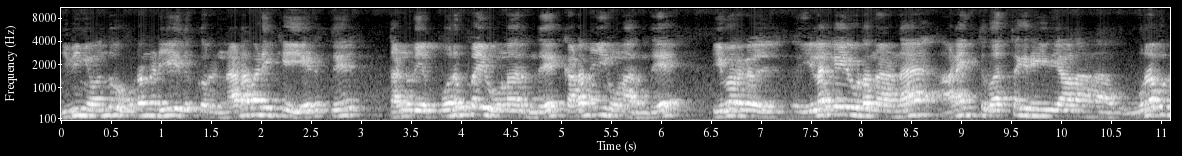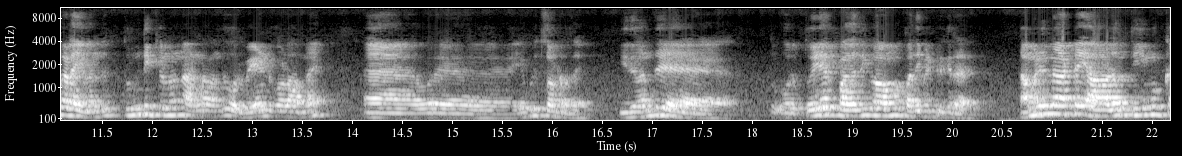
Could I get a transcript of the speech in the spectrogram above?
இவங்க வந்து உடனடியே இதுக்கு ஒரு நடவடிக்கை எடுத்து தன்னுடைய பொறுப்பை உணர்ந்து கடமையை உணர்ந்து இவர்கள் இலங்கையுடனான அனைத்து வர்த்தக ரீதியான உறவுகளை வந்து துண்டிக்கணும்னு அண்ணன் வந்து ஒரு வேண்டுகோளாம ஒரு எப்படி சொல்றது இது வந்து ஒரு துயர் பதிவாகவும் பதிவிட்டிருக்கிறார். தமிழ்நாட்டை ஆளும் திமுக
